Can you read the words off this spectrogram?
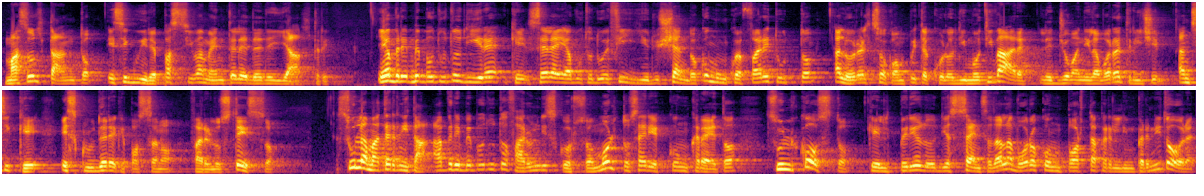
ma soltanto eseguire passivamente le idee degli altri. E avrebbe potuto dire che se lei ha avuto due figli riuscendo comunque a fare tutto, allora il suo compito è quello di motivare le giovani lavoratrici anziché escludere che possano fare lo stesso. Sulla maternità avrebbe potuto fare un discorso molto serio e concreto sul costo che il periodo di assenza dal lavoro comporta per l'imprenditore,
